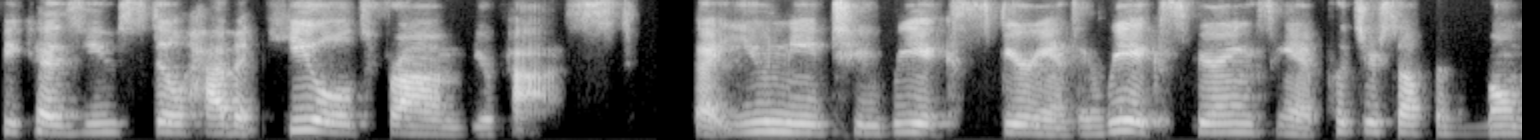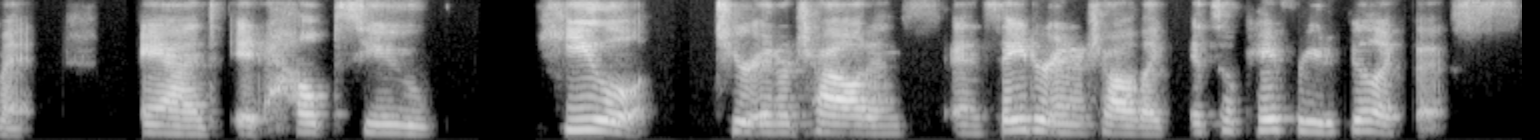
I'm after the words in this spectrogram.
because you still haven't healed from your past that you need to re-experience and re-experiencing it puts yourself in the moment and it helps you heal to your inner child and, and say to your inner child, like, it's okay for you to feel like this.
